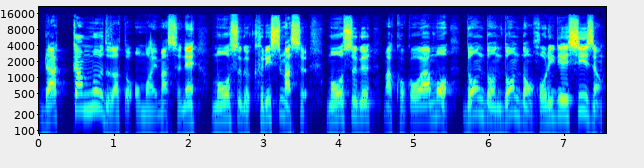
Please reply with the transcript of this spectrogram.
楽観ムードだと思いますね。もうすぐクリスマス、もうすぐ、まあ、ここはもうどんどんどんどんホリデーシーズン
